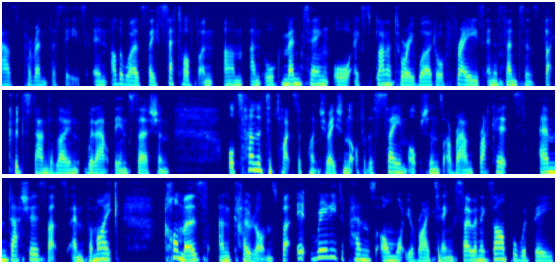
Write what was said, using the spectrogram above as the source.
as parentheses. In other words, they set off an, um, an augmenting or explanatory word or phrase in a sentence that could stand alone without the insertion. Alternative types of punctuation that offer the same options around brackets, M dashes, that's M for Mike, commas and colons, but it really depends on what you're writing. So an example would be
